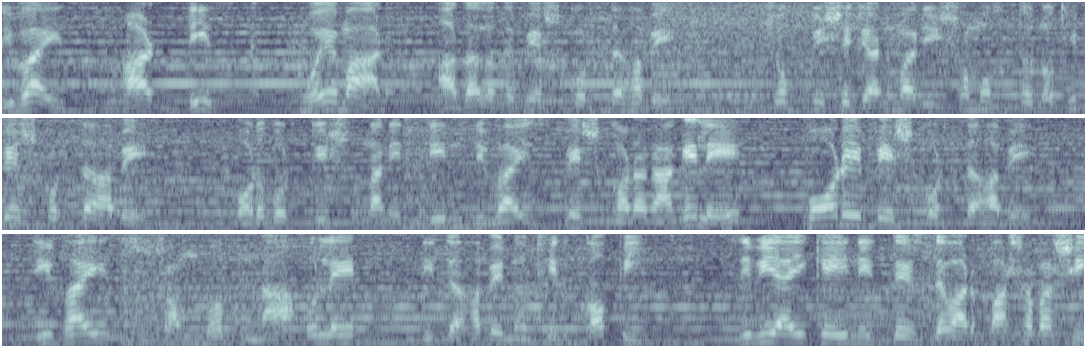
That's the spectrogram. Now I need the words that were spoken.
ডিভাইস, হার্ড ডিস্ক, ওয়েমার আদালতে পেশ করতে হবে। চব্বিশে জানুয়ারি সমস্ত নথি পেশ করতে হবে। পরবর্তী শুনানির দিন ডিভাইস পেশ করার আগেলে পরে পেশ করতে হবে। ডিভাইস সম্ভব না হলে দিতে হবে নথির কপি। সিবিআইকে এই নির্দেশ দেওয়ার পাশাপাশি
